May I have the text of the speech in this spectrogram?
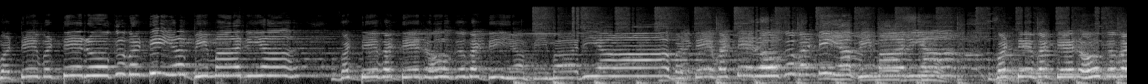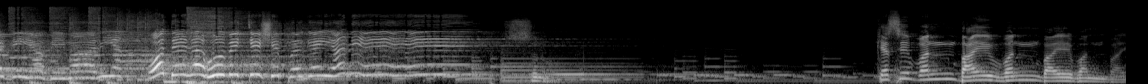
वड्डे वड्डे रोग वड़िया बीमारियाँ। वड्डे वड्डे रोग वड़िया बीमारियाँ। वड्डे वड्डे रोग वड़िया बीमारियाँ। ਵੱਡੇ ਵੱਡੇ ਰੋਗ ਵੱਡੀਆਂ ਬਿਮਾਰੀਆਂ ਉਹਦੇ ਲਹੂ ਵਿੱਚ ਛਿਪ ਗਈਆਂ ਨੇ सुनो कैसे one by one by one by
